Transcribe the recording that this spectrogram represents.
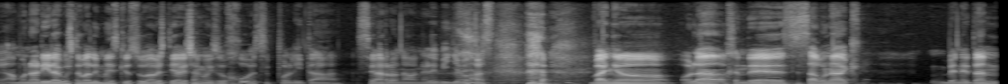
eh, amonari erakusten baldin maizkiozu abestiak esango dizu, jo, ez polita, ze arrona nere biloaz. Baina, hola, jende ez ezagunak, benetan,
